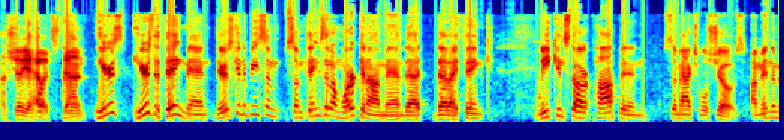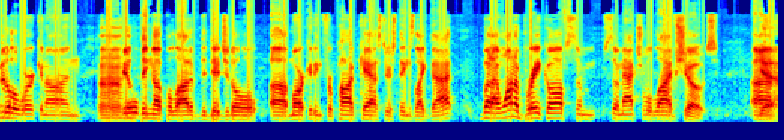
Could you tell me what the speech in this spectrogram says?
I'll show you how it's done. here's here's the thing, man. There's going to be some some things that I'm working on, man. That that I think we can start popping some actual shows. I'm in the middle of working on Uh-huh. building up a lot of the digital uh, marketing for podcasters, things like that. But I want to break off some some actual live shows. Uh, Yeah.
